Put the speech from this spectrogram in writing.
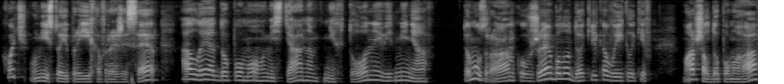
Хоч у місто і приїхав режисер, але допомогу містянам ніхто не відміняв. Тому зранку вже було декілька викликів. Маршал допомагав,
